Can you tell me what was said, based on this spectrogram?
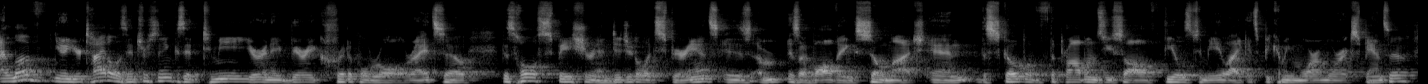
I love you know your title is interesting because to me you're in a very critical role, right? So this whole space you're in, digital experience, is um, is evolving so much, and the scope of the problems you solve feels to me like it's becoming more and more expansive.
